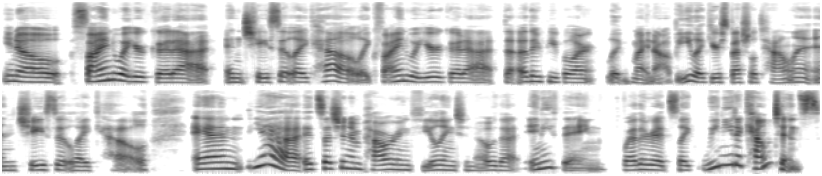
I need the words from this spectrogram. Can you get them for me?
you know, find what you're good at and chase it like hell. Like find what you're good at that other people aren't like might not be, like your special talent and chase it like hell. And yeah, it's such an empowering feeling to know that anything, whether it's like we need accountants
